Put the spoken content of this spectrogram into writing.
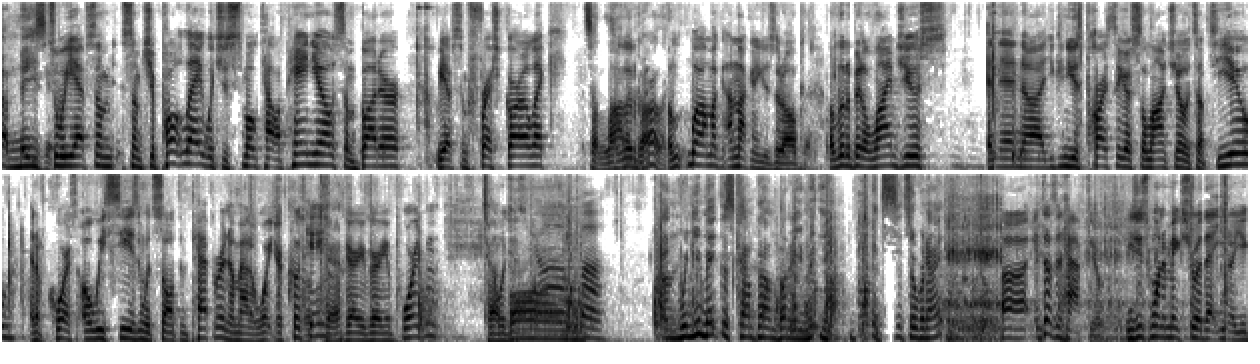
amazing. So we have some some chipotle, which is smoked jalapeno, some butter. We have some fresh garlic. It's a lot a of garlic. Bit, well, I'm not, I'm not going to use it all. Okay. A little bit of lime juice. And then uh, you can use parsley or cilantro. It's up to you. And of course, always season with salt and pepper, no matter what you're cooking. Okay. Very, very important. We'll just, and when you make this compound butter, you, you, it sits overnight. Uh, it doesn't have to. You just want to make sure that you know you,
